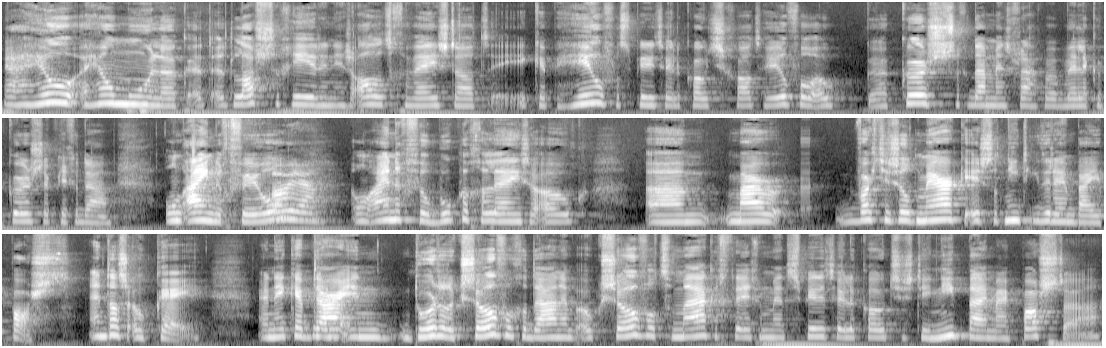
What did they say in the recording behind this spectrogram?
Ja, heel, heel moeilijk. Het, het lastige hierin is altijd geweest dat ik heb heel veel spirituele coaches gehad. Heel veel ook eh, cursussen gedaan. Mensen vragen me, welke cursus heb je gedaan? Oneindig veel. Oh ja. Oneindig veel boeken gelezen ook. Ehm, maar wat je zult merken is dat niet iedereen bij je past. En dat is oké. En ik heb Ja. daarin, doordat ik zoveel gedaan heb, ook zoveel te maken gekregen met spirituele coaches die niet bij mij pasten.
